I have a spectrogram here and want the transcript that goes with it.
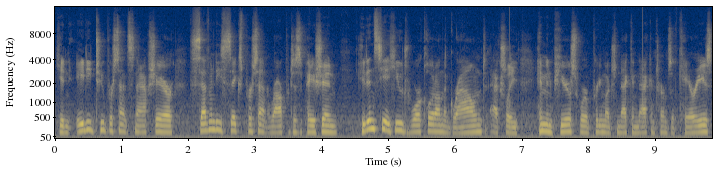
He had an 82% snap share, 76% route participation. He didn't see a huge workload on the ground. Actually, him and Pierce were pretty much neck and neck in terms of carries,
